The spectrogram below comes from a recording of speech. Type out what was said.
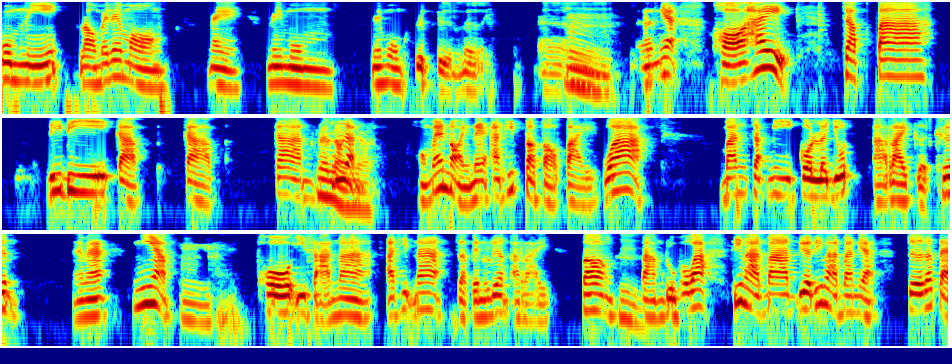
มุมนี้เราไม่ได้มองในในมุมในมุมอื่นๆเลยเออออืมดังนั้นเนี่ยขอให้จับตาดีๆกับกับการเคแม่หน่อยลื่อนเหรอของแม่หน่อยในอาทิตย์ต่อๆไปว่ามันจะมีกลยุทธ์อะไรเกิดขึ้นใช่ไหมเงียบอืมโพลอีสานมาอาทิตย์หน้าจะเป็นเรื่องอะไร ต้องอืมตามดูเพราะว่าที่ผ่านมาเดือนที่ผ่านมาเนี่ย เจอตั้งแต่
